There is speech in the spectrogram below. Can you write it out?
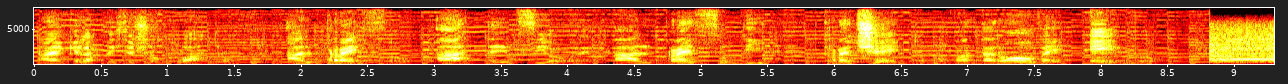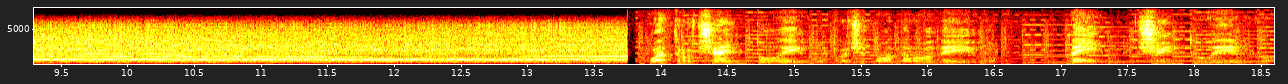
anche la PlayStation 4 al prezzo, attenzione, al prezzo di 399 euro. 400 euro, 399 euro, ben 100 euro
